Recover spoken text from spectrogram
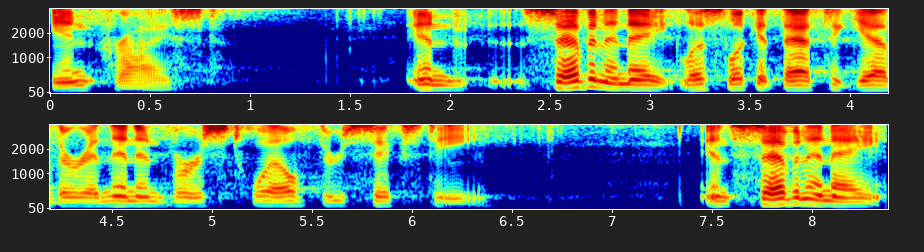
in Christ. In 7 and 8, let's look at that together, and then in verse 12 through 16. In 7 and 8,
